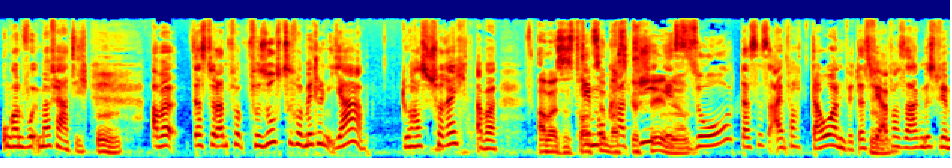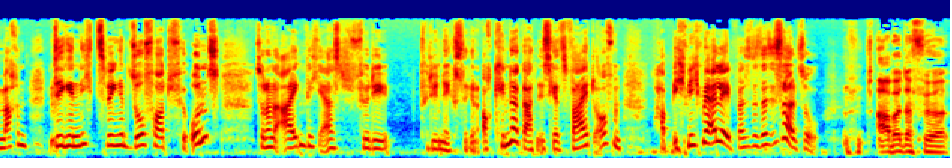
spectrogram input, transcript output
Ungarn wo immer fertig. Mhm. Aber dass du dann ver- versuchst zu vermitteln, ja, du hast schon recht, aber Aber es ist trotzdem Demokratie was geschehen. ist ja. so, dass es einfach dauern wird, dass wir einfach sagen müssen, wir machen Dinge nicht zwingend sofort für uns, sondern eigentlich erst für die für die nächste. Auch Kindergarten ist jetzt weit offen, habe ich nicht mehr erlebt. Was ist das? Das ist halt so. Aber dafür,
